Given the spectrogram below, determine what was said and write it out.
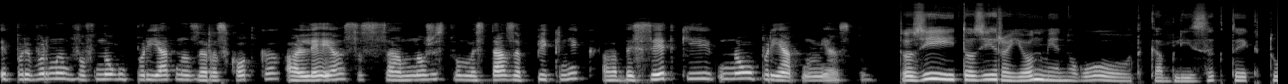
е превърнат в много приятна за разходка алея с множество места за пикник, беседки, много приятно място. Този, този район ми е много така близък, тъй като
